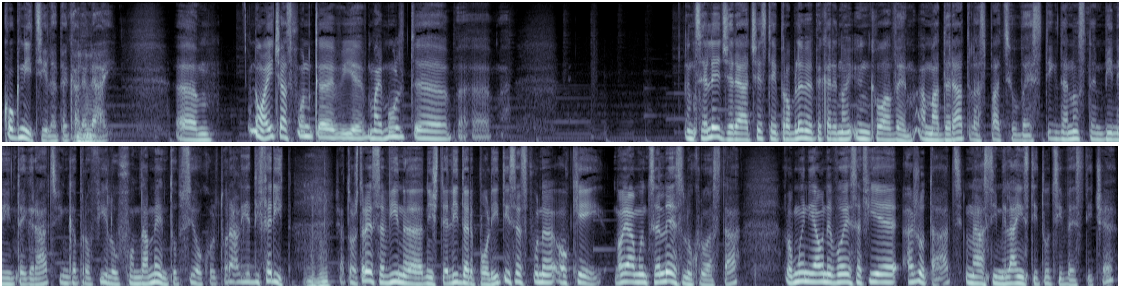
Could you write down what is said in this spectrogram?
cognițiile pe care uh-huh. le ai. Ehm, nu, aici spun că e mai mult înțelegerea acestei probleme pe care noi încă o avem. Am aderat la spațiul vestic, dar nu suntem bine integrați, fiindcă profilul, fundamentul psihocultural e diferit. Uh-huh. Și atunci trebuie să vină niște lideri politici să spună, ok, noi am înțeles lucrul ăsta, românii au nevoie să fie ajutați în a asimila instituții vestice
